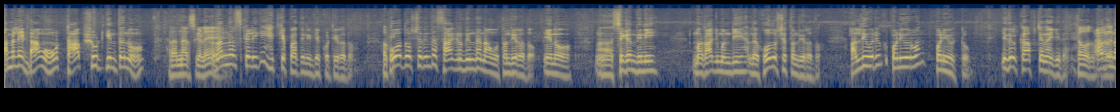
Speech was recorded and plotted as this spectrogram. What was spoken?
ಆಮೇಲೆ ನಾವು ಟಾಪ್ ಶೂಟ್ಗಿಂತನೂ ರನ್ನರ್ಸ್ಗಳೇ ರನ್ನರ್ಸ್ಗಳಿಗೆ ಹೆಚ್ಚಿಗೆ ಪ್ರಾತಿನಿಧ್ಯ ಕೊಟ್ಟಿರೋದು. ಹೋದ ವರ್ಷದಿಂದ ಸಾಗರದಿಂದ ನಾವು ತಂದಿರೋದು. ಏನು ಸಿಗಂದಿನಿ ಮ- ರಾಜಮಂಡಿ ಅಂದರೆ ಹೋದ ವರ್ಷ ತಂದಿರೋದು. ಅಲ್ಲಿವರೆಗೂ ಪಣಿಯೂರ್ ಒನ್ ಪಣಿಯೂರ್ ಟು. ಇದ್ರಲ್ಲಿ ಕ್ರಾಫ್ ಚೆನ್ನಾಗಿದೆ. ಅದನ್ನ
